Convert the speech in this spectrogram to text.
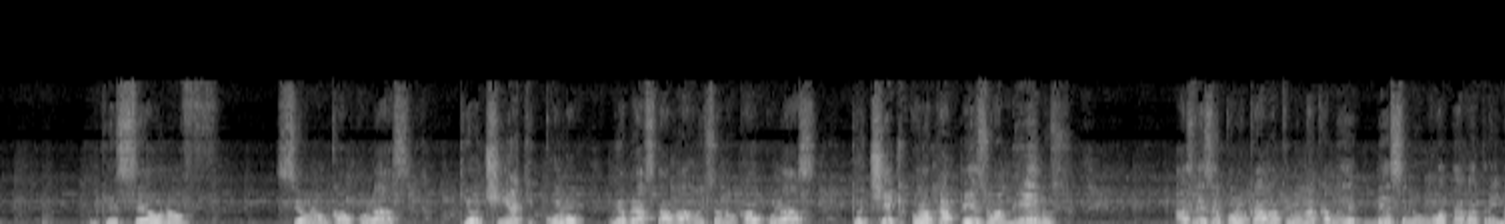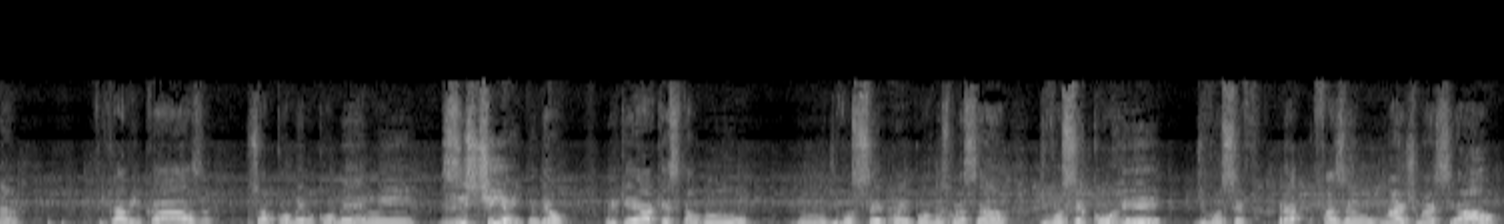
Porque se eu não se eu não calculasse que eu tinha que colocar, meu braço estava ruim, se eu não calculasse que eu tinha que colocar peso a menos, às vezes eu colocava aquilo na cabeça e não voltava a treinar. Ficava em casa, só comendo, comendo e desistia, entendeu? Porque a questão do, do de você pôr pôr uma musculação, de você correr, de você pra fazer um, uma arte marcial,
